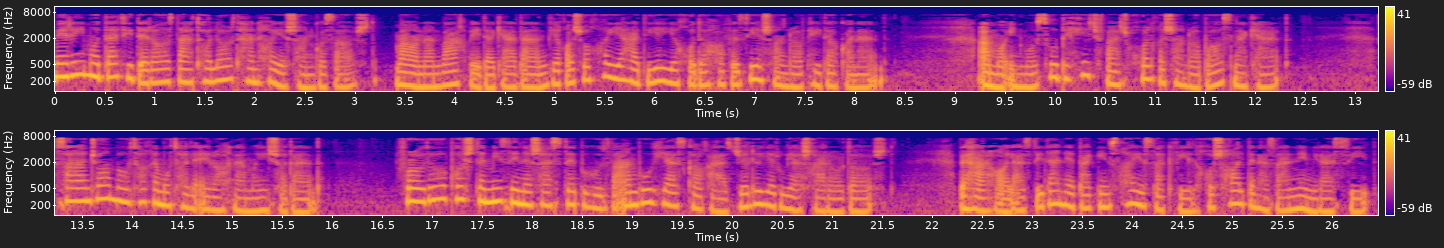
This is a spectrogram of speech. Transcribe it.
مری مدتی دراز در تالار تنهایشان گذاشت و آنان وقت پیدا کردند که قاشقهای هدیه خداحافظیشان را پیدا کنند. اما این موضوع به هیچ وجه خلقشان را باز نکرد. سرانجام به اتاق مطالعه راهنمایی شدند فرودو پشت میزی نشسته بود و انبوهی از کاغذ جلوی رویش قرار داشت. به هر حال از دیدن بگینز های ساکویل خوشحال به نظر نمی رسید.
